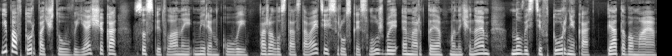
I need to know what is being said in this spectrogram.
и повтор почтового ящика со Светланой Меренковой. Пожалуйста, оставайтесь с русской службой МРТ. Мы начинаем новости вторника, 5 мая.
